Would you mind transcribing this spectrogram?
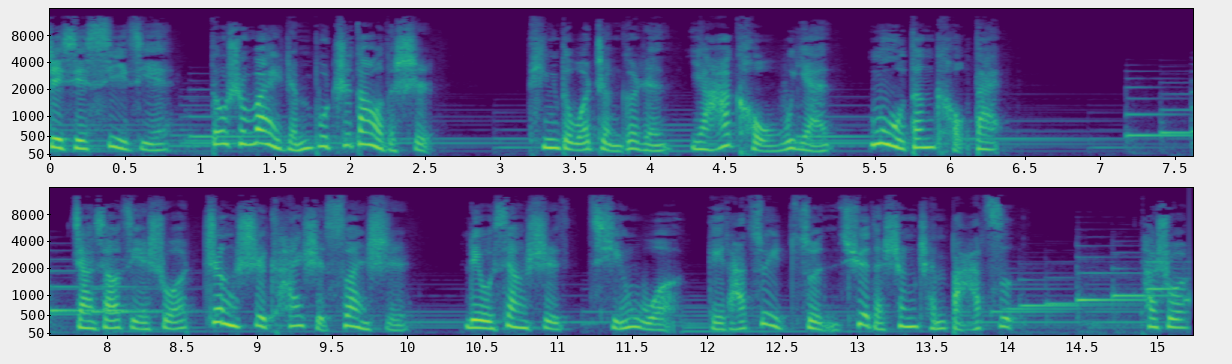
这些细节都是外人不知道的事，听得我整个人哑口无言，目瞪口呆。蒋小姐说，正式开始算时，柳相士请我给他最准确的生辰八字，他说，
